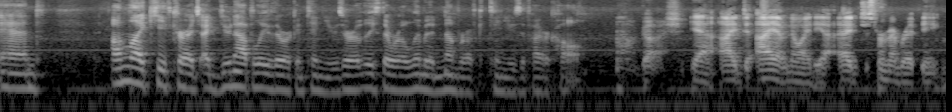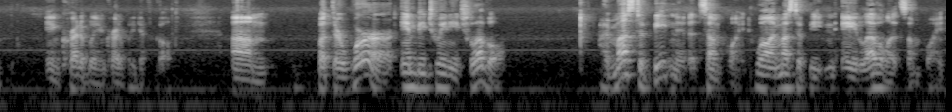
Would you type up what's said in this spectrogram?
and unlike Keith Courage, I do not believe there were continues, or at least there were a limited number of continues, if I recall. Oh gosh, yeah, I, d- I have no idea. I just remember it being incredibly, incredibly difficult. Um, but there were in between each level. I must have beaten it at some point. Well, I must have beaten a level at some point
